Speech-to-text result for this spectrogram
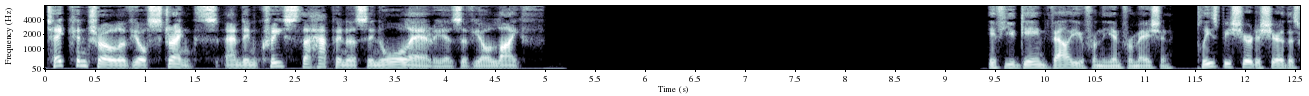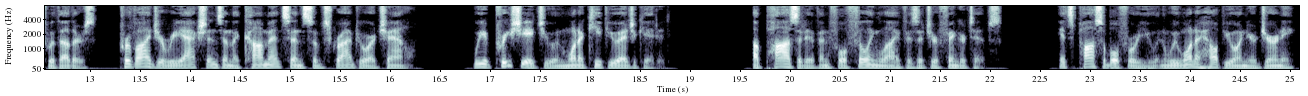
Take control of your strengths and increase the happiness in all areas of your life. If you gained value from the information, please be sure to share this with others, provide your reactions in the comments, and subscribe to our channel. We appreciate you and want to keep you educated. A positive and fulfilling life is at your fingertips. It's possible for you, and we want to help you on your journey.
